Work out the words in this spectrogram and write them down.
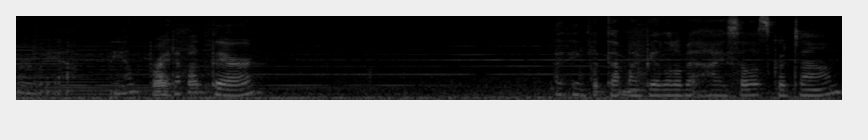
where are we at? Yep, right about there. I think that that might be a little bit high, so let's go down.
